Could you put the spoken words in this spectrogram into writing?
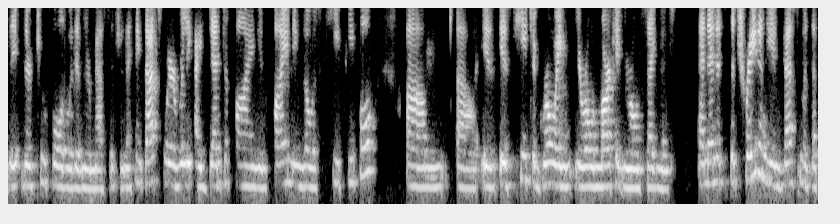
they, they're twofold within their message. And I think that's where really identifying and finding those key people um, uh, is, is key to growing your own market, and your own segment. And then it's the trade and the investment that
